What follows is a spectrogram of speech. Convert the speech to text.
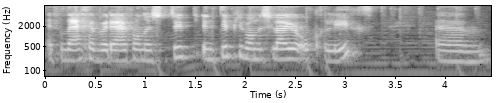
En vandaag hebben we daarvan een, stuk, een tipje van de sluier opgelicht. Um,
